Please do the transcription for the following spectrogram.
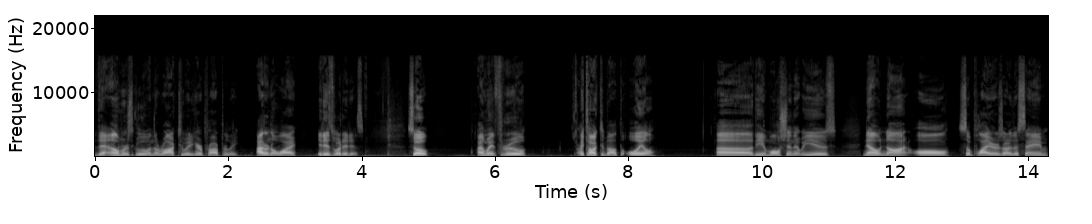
the Elmer's glue and the rock to adhere properly. I don't know why. It is what it is. So I went through, I talked about the oil, uh, the emulsion that we use. Now, not all suppliers are the same.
